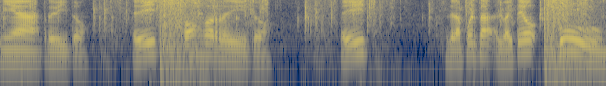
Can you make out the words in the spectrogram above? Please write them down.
Nia, redito. Edit, pongo, redito. Edit. De la puerta, el baiteo. ¡Pum!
